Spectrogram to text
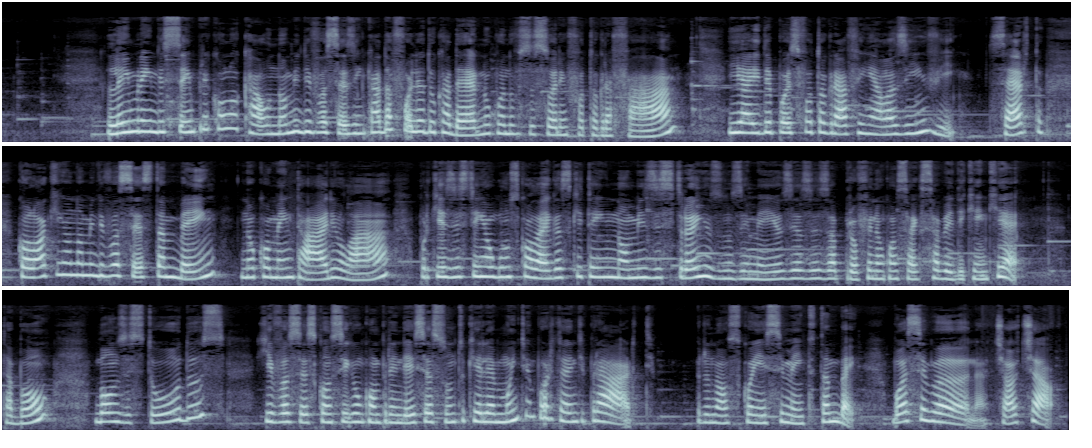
Lembrem de sempre colocar o nome de vocês em cada folha do caderno quando vocês forem fotografar e aí depois fotografem elas e enviem, certo? Coloquem o nome de vocês também no comentário lá, porque existem alguns colegas que têm nomes estranhos nos e-mails e às vezes a prof não consegue saber de quem que é tá bom? Bons estudos, que vocês consigam compreender esse assunto que ele é muito importante para a arte, para o nosso conhecimento também. Boa semana. Tchau, tchau.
